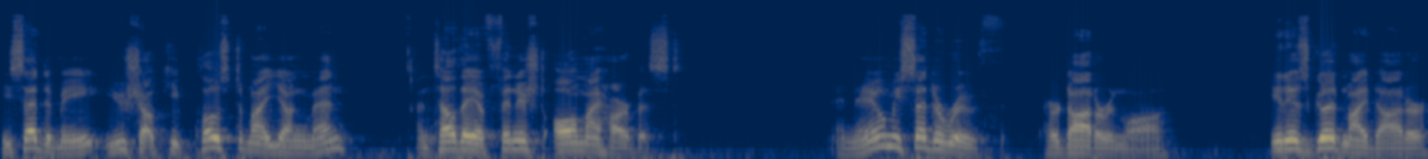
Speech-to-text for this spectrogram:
he said to me, You shall keep close to my young men until they have finished all my harvest. And Naomi said to Ruth, her daughter in law, It is good, my daughter,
